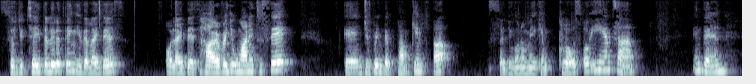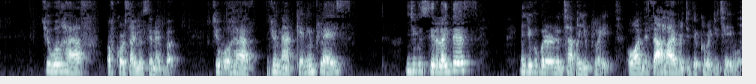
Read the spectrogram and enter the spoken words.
so you take the little thing either like this or like this, however you want it to sit. And you bring the pumpkin up. So you're going to make him close over here on top. And then you will have, of course I loosen it, but you will have your napkin in place. You can sit it like this, and you can put it on top of your plate, or on the side, however you decorate your table.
